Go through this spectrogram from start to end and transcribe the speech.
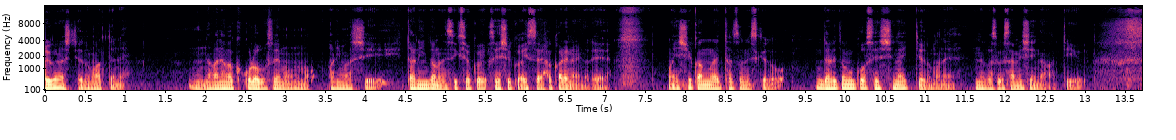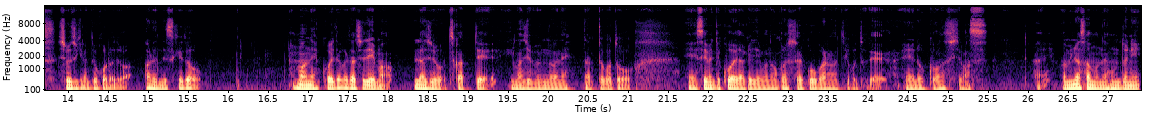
人暮らしっていうのもあってねなかなか心細いものもありますし他人との、ね、接触接触は一切図れないので、まあ、1週間ぐらい経つんですけど誰ともこう接しないっていうのもねなんかすごい寂しいなっていう正直なところではあるんですけどまあねこういった形で今ラジオを使って今自分がねなったことを、えーせめて声だけで今残していこうかなということで、えー録音してます、はい。まあ、皆さんもね本当に、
